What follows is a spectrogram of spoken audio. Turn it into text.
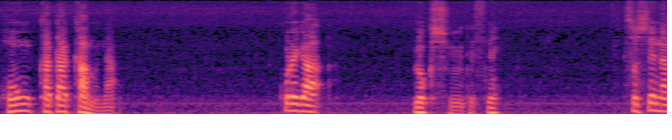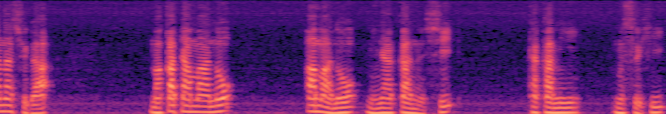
本方かむな。これが6種ですね。そして7種がまかたまの天のみなか主高見むすひ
